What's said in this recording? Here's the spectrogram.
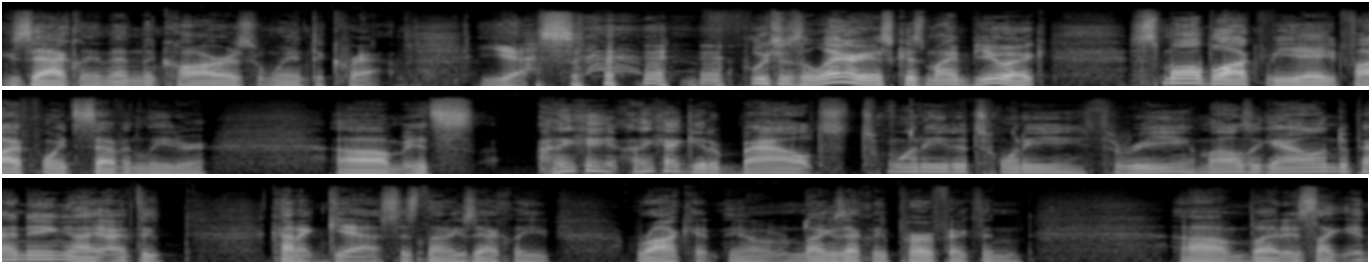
exactly. And then the cars went to crap, Yes. which is hilarious because my Buick, small block V8, 5.7 liter. Um, it's I think I, I think I get about 20 to 23 miles a gallon, depending. I, I have to kind of guess. It's not exactly rocket, you know, not exactly perfect. And Um, but it's like it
